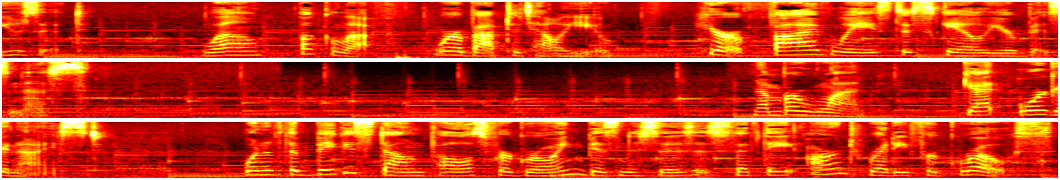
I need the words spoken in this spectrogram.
use it? Well, buckle up. We're about to tell you. Here are five ways to scale your business. Number one, get organized. One of the biggest downfalls for growing businesses is that they aren't ready for growth.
